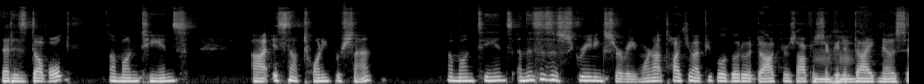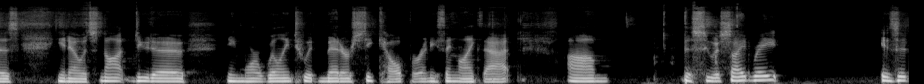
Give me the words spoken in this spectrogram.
that has doubled among teens. Uh, it's not 20% among teens. And this is a screening survey. We're not talking about people who go to a doctor's office mm-hmm. or get a mm-hmm. diagnosis. You know, it's not due to being more willing to admit or seek help or anything like that. Um, the suicide rate is at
